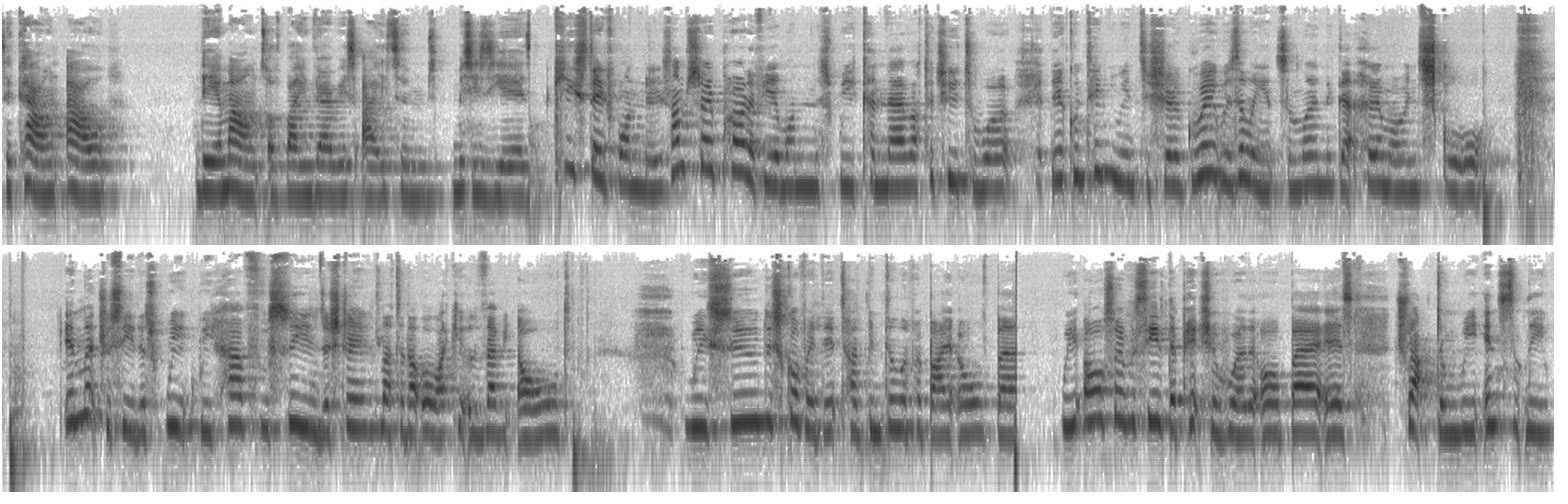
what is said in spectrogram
to count out the amount of buying various items. Mrs. Years. Key Stage 1 news. I'm so proud of Year 1 this week and their attitude to work. They are continuing to show great resilience and learning at home or in school. In literacy this week, we have received a strange letter that looked like it was very old. We soon discovered it had been delivered by old bear. We also received a picture of where the old bear is trapped and we instantly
